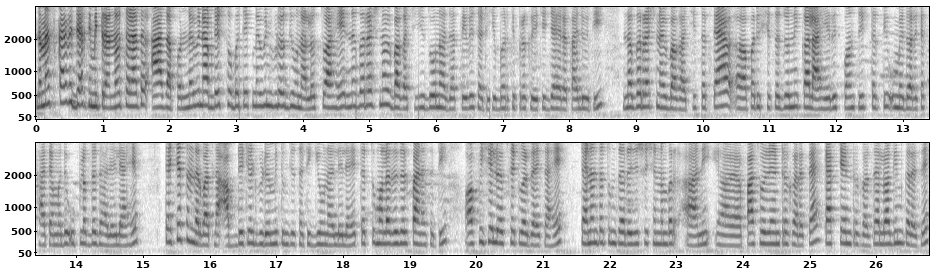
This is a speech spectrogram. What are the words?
नमस्कार विद्यार्थी मित्रांनो चला तर आज आपण नवीन अपडेट सोबत एक नवीन व्हिडिओ घेऊन आलो. तो आहे नगर रचना विभागाची जी दोन हजार तेवीस साठीची भरती प्रक्रियेची जाहिरात आली होती. नगर रचना विभागाची तर त्या परीक्षेचा जो निकाल आहे रिस्पॉन्स शीट तर ती उमेदवाराच्या खात्यामध्ये उपलब्ध झालेली आहे. त्याच्या संदर्भातला अपडेटेड व्हिडिओ मी तुमच्यासाठी घेऊन आलेले आहे. तर तुम्हाला रिझल्ट पाहण्यासाठी ऑफिशियल वेबसाईटवर जायचं आहे. त्यानंतर तुमचा रजिस्ट्रेशन नंबर आणि पासवर्ड एंटर करायचा आहे. कॅपचा एंटर करायचा आहे लॉग इन करायचं आहे.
